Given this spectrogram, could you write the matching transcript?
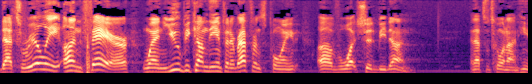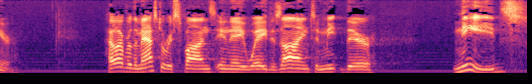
that's really unfair when you become the infinite reference point of what should be done. And that's what's going on here. However, the master responds in a way designed to meet their needs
